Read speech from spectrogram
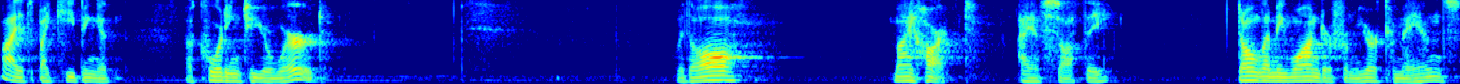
why, it's by keeping it according to your word. With all my heart I have sought thee. Don't let me wander from your commands.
